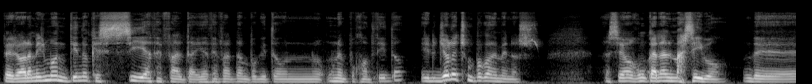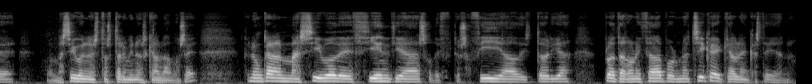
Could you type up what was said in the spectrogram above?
Pero ahora mismo entiendo que sí hace falta y hace falta un poquito un, un empujoncito. Y yo lo he hecho un poco de menos. Ha sido algún canal masivo de... masivo en estos términos que hablamos, ¿eh? Pero un canal masivo de ciencias o de filosofía o de historia protagonizada por una chica y que habla en castellano.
